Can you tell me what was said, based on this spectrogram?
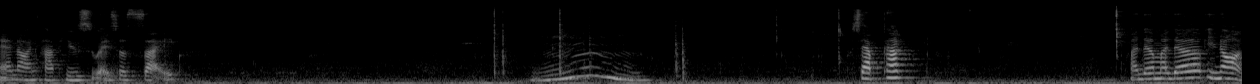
แน่นอนค่ะ ผิวสวยสดใสอืมแซ่บคัก มาเด้อมาเด้อพี่น้อง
